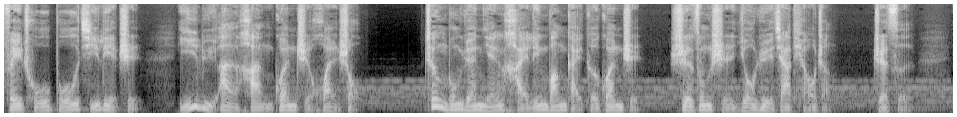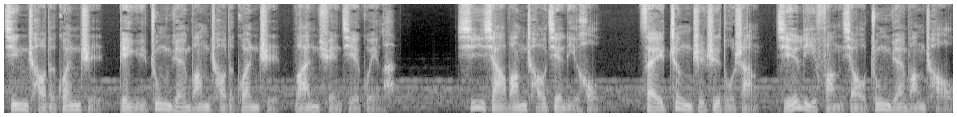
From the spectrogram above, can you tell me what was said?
废除伯吉列制，一律按汉官制换授。正隆元年海陵王改革官制，世宗时又略加调整。至此，金朝的官制便与中原王朝的官制完全接轨了。西夏王朝建立后，在政治制度上竭力仿效中原王朝，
